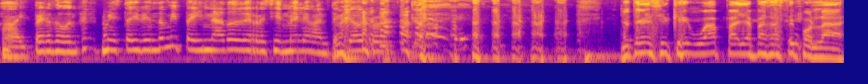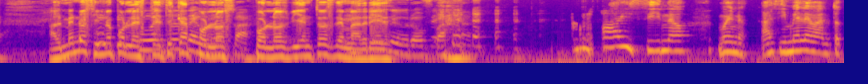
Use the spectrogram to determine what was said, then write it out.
Ay, perdón, me estoy viendo mi peinado de recién me levanté, qué horror. yo te voy a decir qué guapa, ya pasaste por la al menos si no por la estética, por los, por los vientos de Madrid. De Europa. Ay, sí, no. Bueno, así me levanto,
